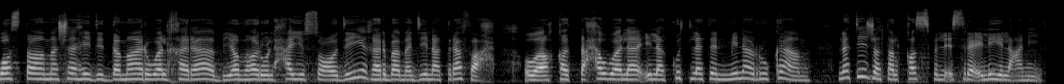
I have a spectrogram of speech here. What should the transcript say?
وسط مشاهد الدمار والخراب يظهر الحي السعودي غرب مدينة رفح وقد تحول إلى كتلة من الركام نتيجة القصف الإسرائيلي العنيف.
